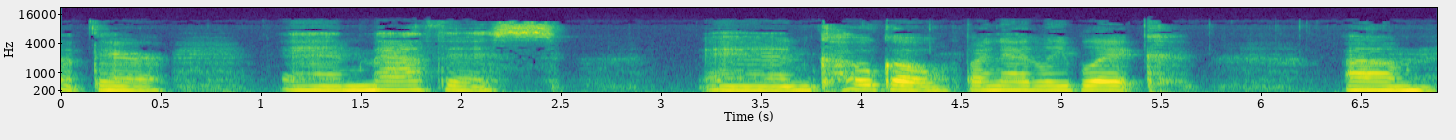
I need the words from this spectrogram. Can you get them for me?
up there, and Mathis, and Coco by Natalie Blick. Um,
